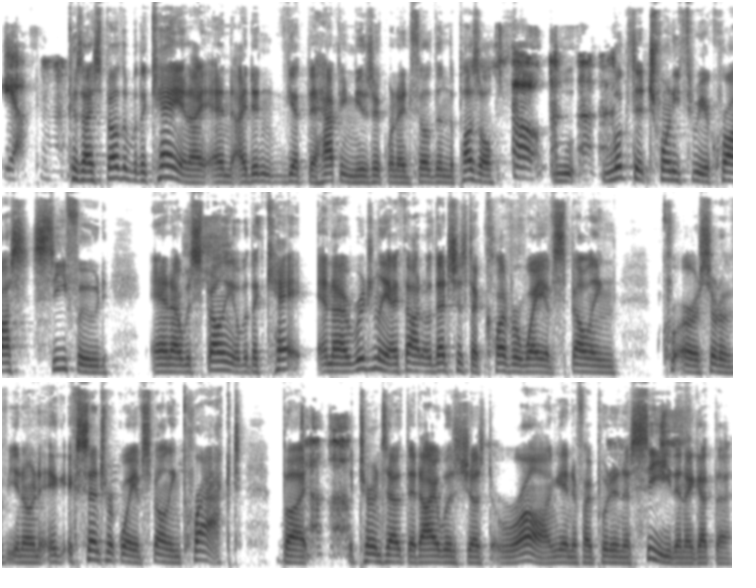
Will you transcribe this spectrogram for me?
Yeah. mhm. because I spelled it with a K and I and I didn't get the happy music when I'd filled in the puzzle. Oh, L- looked at 23 across seafood and I was spelling it with a K and I originally I thought oh that's just a clever way of spelling cr- or sort of you know an eccentric way of spelling cracked but Uh-huh. it turns out that I was just wrong and if I put in a C then I got the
